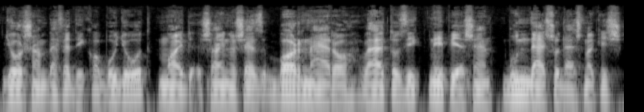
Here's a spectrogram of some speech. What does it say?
gyorsan befedik a bogyót, majd sajnos ez barnára változik, népiesen bundásodásnak is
